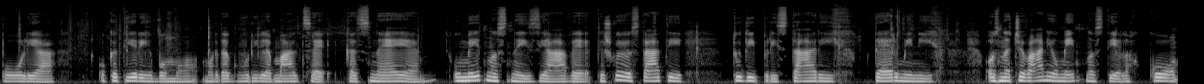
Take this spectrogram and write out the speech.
polja, o katerih bomo morda govorili malce kasneje, umetnostne izjave, težko je ostati tudi pri starih terminih. Označevanje umetnosti je lahko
